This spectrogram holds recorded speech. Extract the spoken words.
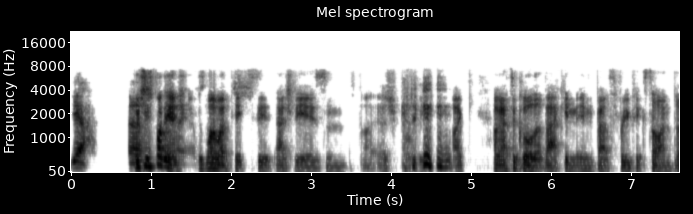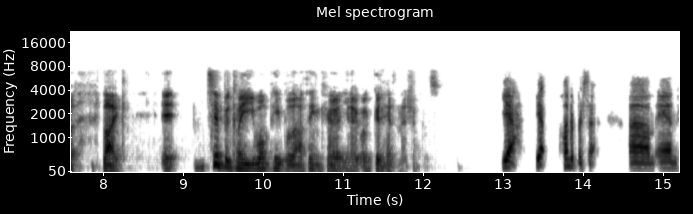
Yeah. Which is um, funny actually, because one of my picks it actually is, and I, should probably I, I'm gonna have to claw that back in, in about three picks time. But like, it typically you want people that I think are you know got a good head on their shoulders. Yeah. Yep. Hundred percent. Um, and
